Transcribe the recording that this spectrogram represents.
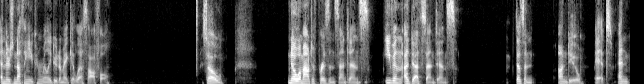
and there's nothing you can really do to make it less awful. So, no amount of prison sentence, even a death sentence, doesn't undo it. And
